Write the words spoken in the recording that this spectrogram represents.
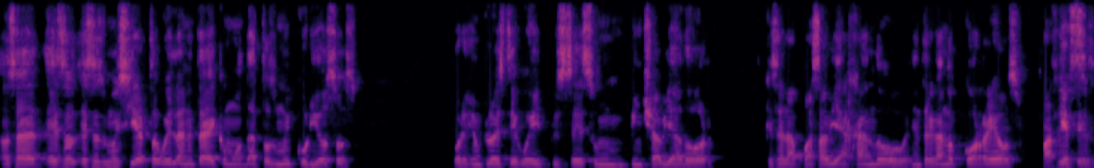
o sea, eso, eso es muy cierto, güey. La neta hay como datos muy curiosos. Por ejemplo, este güey, pues es un pinche aviador que se la pasa viajando, entregando correos, paquetes,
